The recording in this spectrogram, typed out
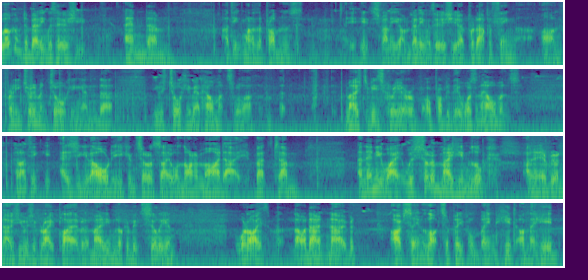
Welcome to Batting with Hershey. And um, I think one of the problems, it's funny, on Batting with Hershey, I put up a thing on Freddie Trueman talking, and uh, he was talking about helmets. Well, uh, most of his career, or, or probably there wasn't helmets. And I think as you get older, you can sort of say, well, not in my day. But, um, and anyway, it was sort of made him look, I mean, everyone knows he was a great player, but it made him look a bit silly. And what I, though I don't know, but I've seen lots of people being hit on the head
